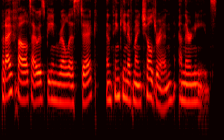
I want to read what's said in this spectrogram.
but I felt I was being realistic and thinking of my children and their needs.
